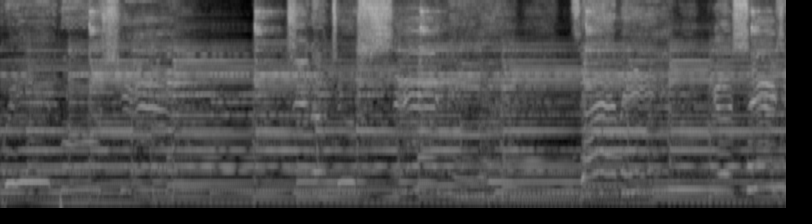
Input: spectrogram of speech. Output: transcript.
回不去，只能注视你，在每个世纪。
